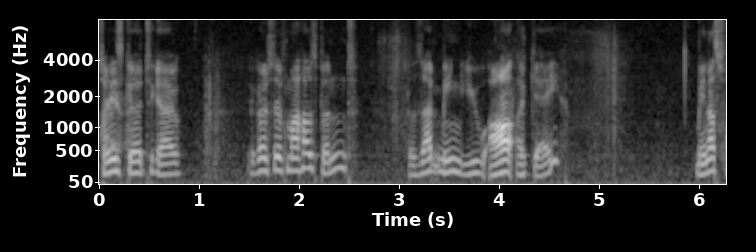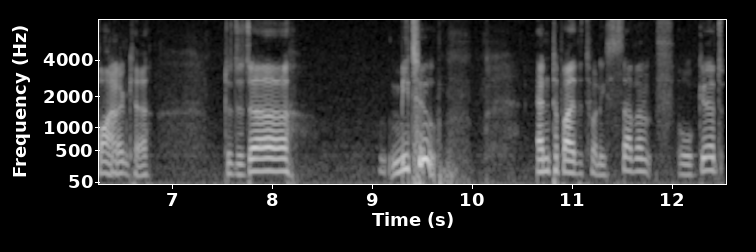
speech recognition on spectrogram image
So he's good to go. You're going to live with my husband? Does that mean you are a gay? I mean, that's fine, I don't care. Da da da. Me too. Enter by the 27th, all good.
